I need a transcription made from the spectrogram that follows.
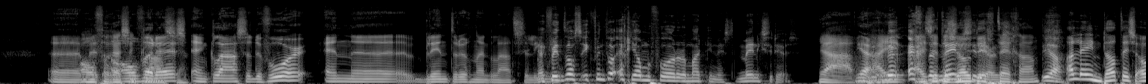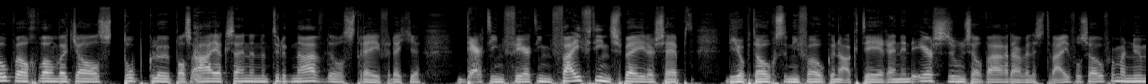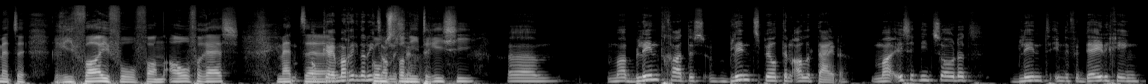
Eh, Alvarez met en Alvarez Klaassen. en Klaassen ervoor. En eh, blind terug naar de laatste Ja, linie. ik, vind het wel, ik vind het wel echt jammer voor eh, Martinez. Dat meen ik serieus. Ja, Ja, hij, echt, hij zit er zo serieus. dicht tegenaan. Ja. Alleen dat is ook wel gewoon wat je als topclub, als Ajax zijn er natuurlijk na wil streven. Dat je 13, 14, 15 spelers hebt die op het hoogste niveau kunnen acteren. En in de eerste seizoen zelf waren daar wel eens twijfels over. Maar nu met de revival van Alvarez, met de komst van zeggen? Idrissi. Ehm, maar Blind gaat dus... Blind speelt ten alle tijden. Maar is het niet zo dat Blind in de verdediging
